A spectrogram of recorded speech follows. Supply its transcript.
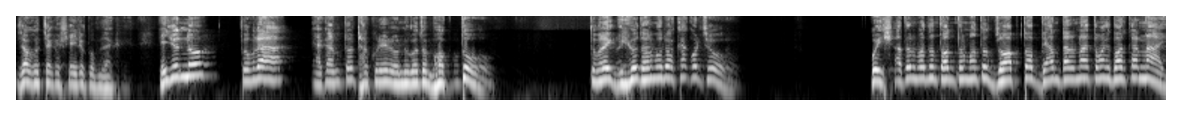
জগৎটাকে সেই রকম দেখে। এই জন্য তোমরা একান্ত ঠাকুরের অনুগত ভক্ত। তোমরা গৃহধর্ম রক্ষা করছ। ওই সাধন বন্ধন, তন্ত্র মন্ত্র, জপ তপ, ধ্যান ধারণা তোমাকে দরকার নাই।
